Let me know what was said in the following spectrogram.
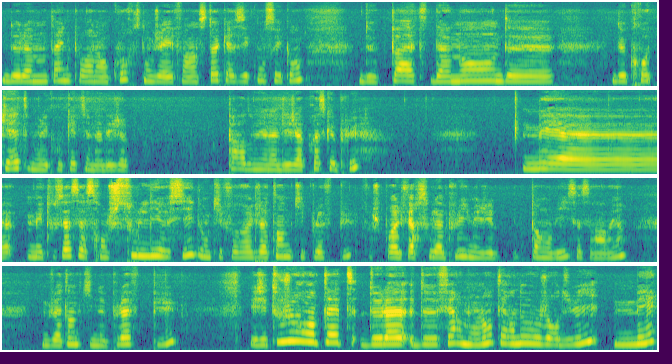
de la montagne pour aller en course. Donc j'avais fait un stock assez conséquent de pâtes, d'amandes, euh, de croquettes. Bon les croquettes il y en a déjà. Pardon, il y en a déjà presque plus. Mais, euh, mais tout ça, ça se range sous le lit aussi, donc il faudra que j'attende qu'il pleuve plus. Je pourrais le faire sous la pluie, mais j'ai pas envie, ça sert à rien. Donc j'attends qu'il ne pleuve plus. Et j'ai toujours en tête de, faire mon lanterneau aujourd'hui, mais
